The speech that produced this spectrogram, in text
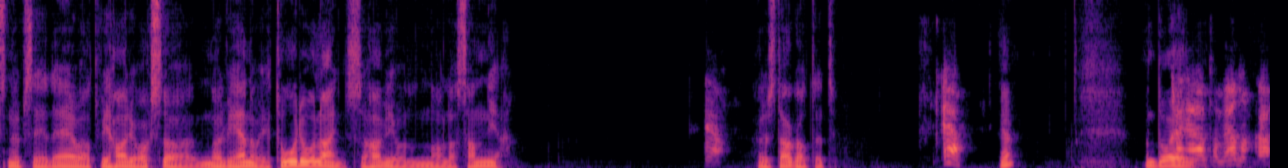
Snupsi, det er jo at vi har jo også, når vi er nå i Toro-land, så har vi jo noe lasagne. Ja. Høres det godt ut? Ja. Men da Kan er jeg ta med noe?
